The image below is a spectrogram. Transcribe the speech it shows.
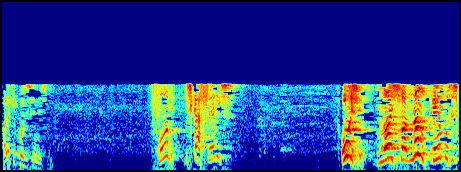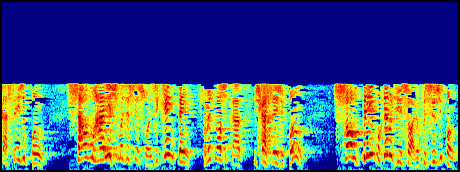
Olha que coisa sinistra. Fome, escassez. Hoje, nós só não temos escassez de pão, salvo raríssimas exceções. E quem tem, somente no nosso caso, escassez de pão, só o tem porque não disse, olha, eu preciso de pão.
